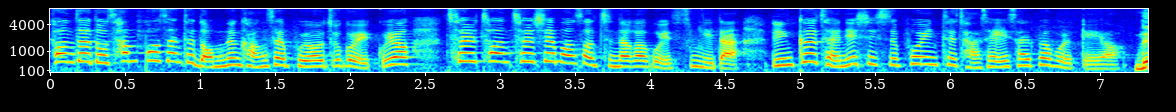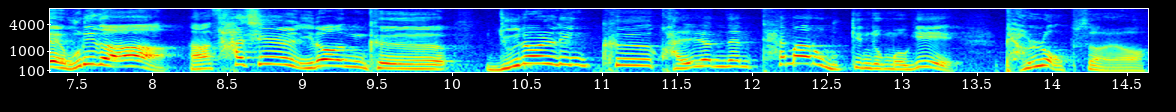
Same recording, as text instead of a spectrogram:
현재도 3% 넘는 강세 보여주고 있고요. 7,070원 선 지나가고 있습니다. 링크제니시스 포인트 자세히 살펴볼게요. 네, 우리가 아, 사실 이런 그 뉴럴링크 관련된 테마로 묶인 종목이 별로 없어요.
